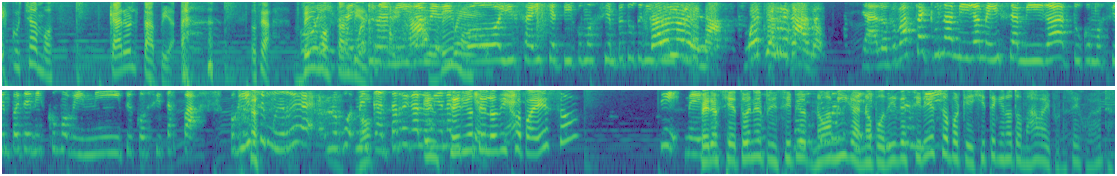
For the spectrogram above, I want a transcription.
Escuchamos Carol Tapia. o sea, vemos Oye, ¿sabes también. Una amiga me dijo, oye, ¿sabéis que a ti como siempre tú tenías... Carol Lorena, muestra el regalo. Ya, lo que pasa es que una amiga me dice, amiga, tú como siempre tenés como vinito y cositas pa... Porque yo soy muy... rega- me, encanta regalar ¿En serio te lo dijo para eso? Sí, me Pero dijo, es que tú en el principio, ¿Cómo no amiga, no podías decir eso porque dijiste que no tomaba y pues no sé, weona.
